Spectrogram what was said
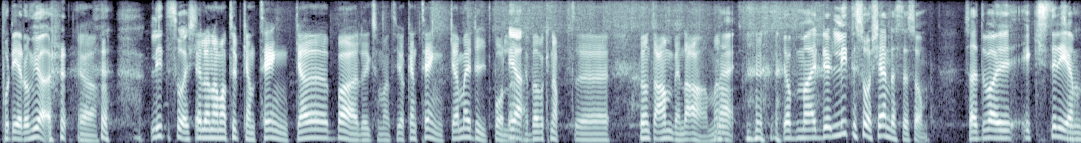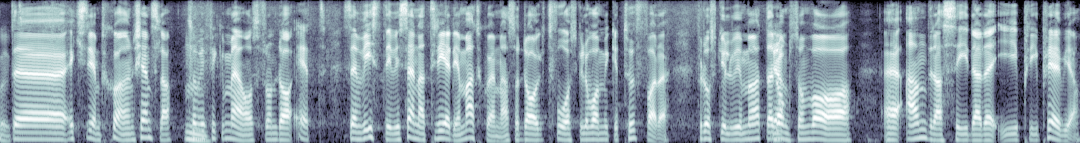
på det de gör. Ja. Lite så. Eller när man typ kan tänka bara liksom att jag kan tänka mig dit bollen. Ja. Jag behöver knappt, eh, behöver inte använda armen. Nej. Ja, men det, lite så kändes det som. Så att det var ju extremt, eh, extremt skön känsla som Mm. vi fick med oss från dag ett. Sen visste vi sen att tredje matchen, alltså dag två, skulle vara mycket tuffare. För då skulle vi möta Ja. de som var eh, andra sidade i Pri Previa.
